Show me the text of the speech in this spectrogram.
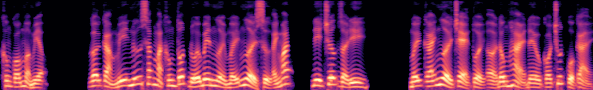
không có mở miệng. Gợi cảm mỹ nữ sắc mặt không tốt đối bên người mấy người xử ánh mắt, đi trước rời đi. Mấy cái người trẻ tuổi ở Đông Hải đều có chút của cải,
